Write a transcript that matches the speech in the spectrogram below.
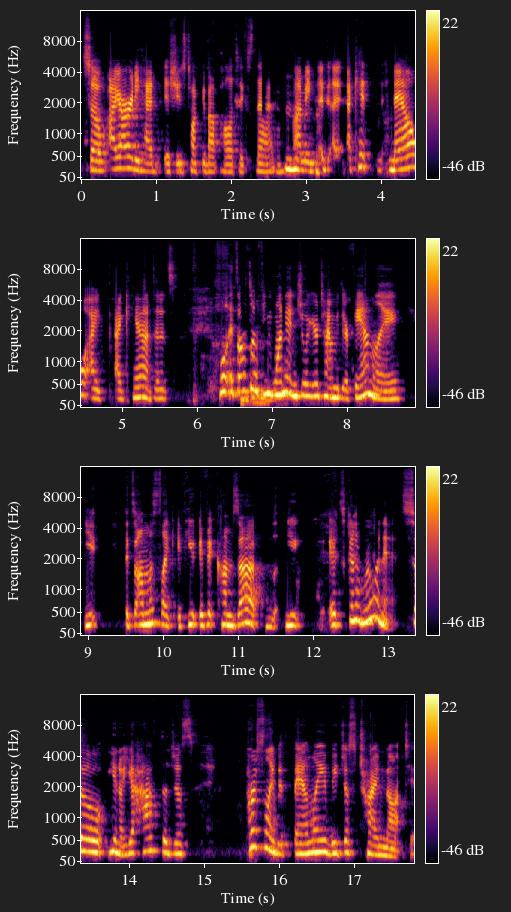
so I already had issues talking about politics then. Mhm. I mean, I, I can't now. I I can't, and it's Well, it's also if you want to enjoy your time with your family, you, it's almost like if you if it comes up, you it's going to ruin it. So you know you have to just personally with family, we just try not to.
